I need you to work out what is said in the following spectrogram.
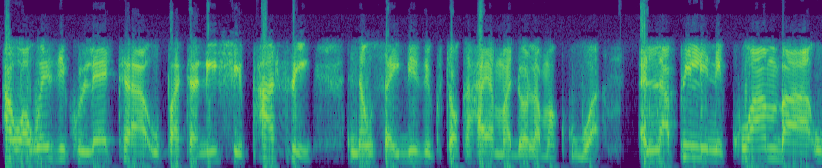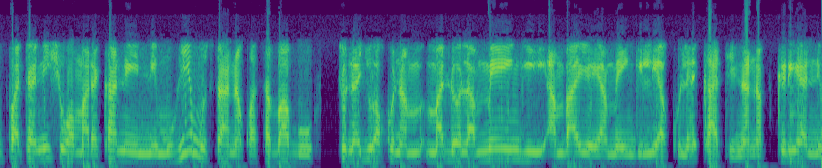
Hawawezi kuleta upatanishi pasi na usaidizi kutoka haya madola makubwa. La pili ni kwamba upatanishi wa Marekani ni muhimu sana, kwa sababu tunajua kuna madola mengi ambayo yameingilia kule kati, na nafikiria ni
